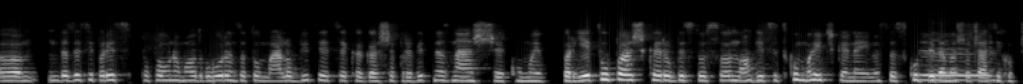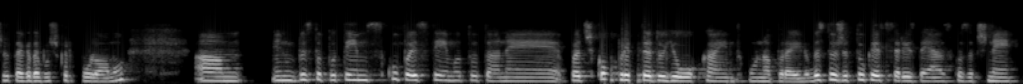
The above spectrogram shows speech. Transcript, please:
um, da zdaj si pa res popolnoma odgovoren za to malo bitjece, ki ga še pravit ne znaš, še komaj prijet upaš, ker v bistvu so nogice tako majčke ne, in vse skupaj, da imaš včasih občutek, da boš kar polomil. Um, In v bistvu potem skupaj s tem, tudi, ne, pač, ko pride do joka in tako naprej. In v bistvu že tukaj se res dejansko začne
